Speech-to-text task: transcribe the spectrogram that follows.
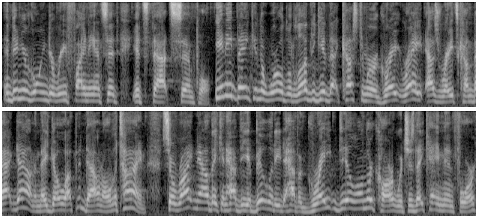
and then you're going to refinance it. It's that simple. Any bank in the world would love to give that customer a great rate as rates come back down, and they go up and down all the time. So right now they can have the ability to have a great deal on their car, which is they came in for,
